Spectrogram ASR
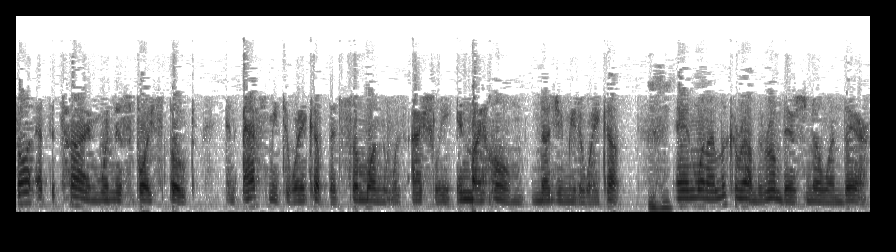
thought at the time when this voice spoke and asked me to wake up that someone was actually in my home nudging me to wake up. And when I look around the room, there's no one there.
